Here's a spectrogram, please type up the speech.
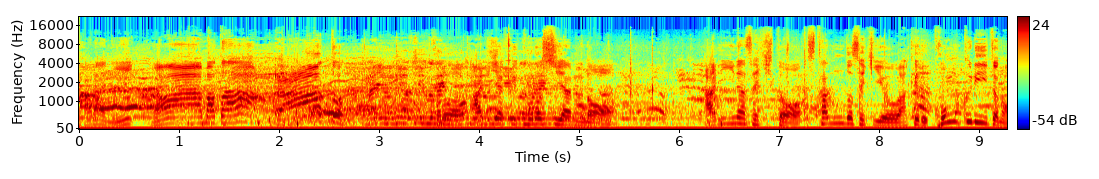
さらにああまたあーっとこの有明コロシアムのアリーナ席とスタンド席を分けるコンクリートの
